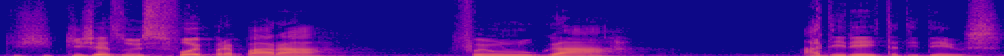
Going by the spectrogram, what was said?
que Jesus foi preparar, foi um lugar à direita de Deus.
